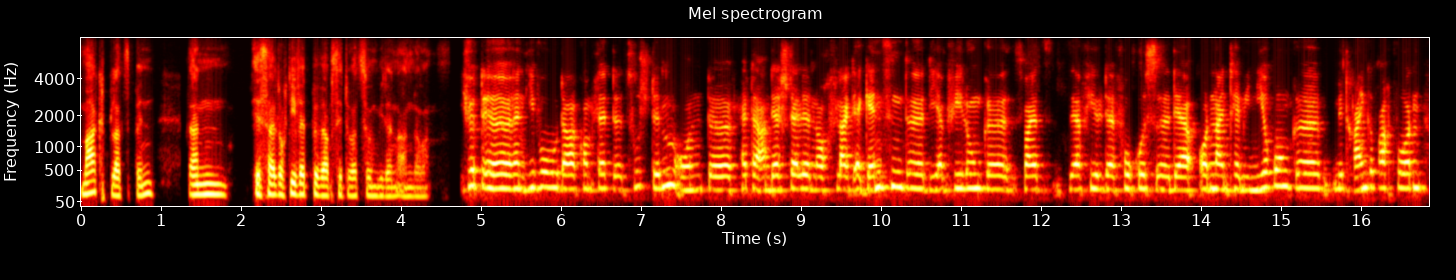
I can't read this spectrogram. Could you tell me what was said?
Marktplatz bin, dann ist halt auch die Wettbewerbssituation wieder eine andere. Ich würde äh, Herrn Divo da komplett äh, zustimmen und äh, hätte an der Stelle noch vielleicht ergänzend äh, die Empfehlung, äh, es war jetzt sehr viel der Fokus äh, der Online-Terminierung äh, mit reingebracht worden,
